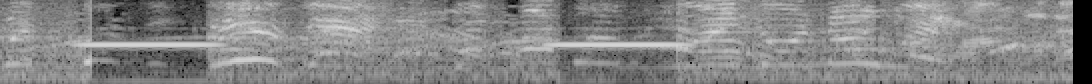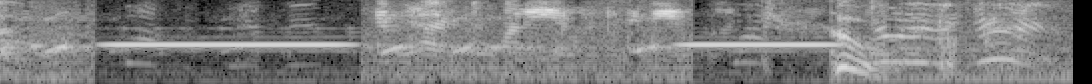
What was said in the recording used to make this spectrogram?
with fucking tear gas. Ain't going nowhere. It again.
